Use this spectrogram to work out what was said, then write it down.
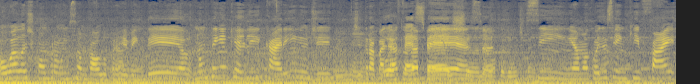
ou elas compram em São Paulo para revender, não tem aquele carinho de, uhum. de trabalhar toda a peça. Né? Sim, é uma coisa assim que faz,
